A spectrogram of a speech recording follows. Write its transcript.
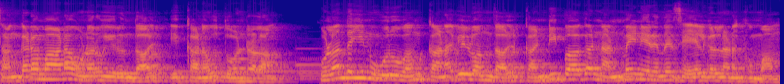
சங்கடமான உணர்வு இருந்தால் இக்கனவு தோன்றலாம். குழந்தையின் உருவம் கனவில் வந்தால் கண்டிப்பாக நன்மை நிறைந்த செயல்கள் நடக்குமாம்.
